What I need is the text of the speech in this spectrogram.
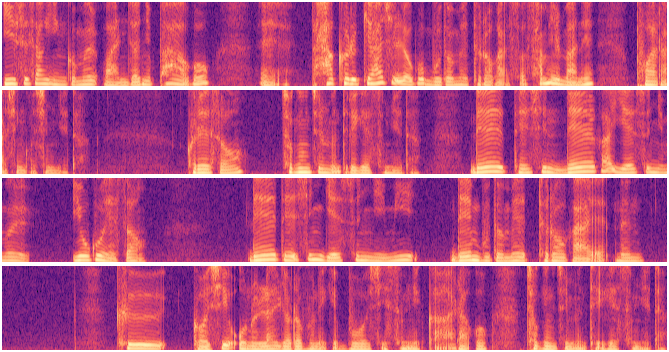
이 세상 임금을 완전히 파하고 예, 다 그렇게 하시려고 무덤에 들어가서 3일 만에 부활하신 것입니다. 그래서 적용 질문 드리겠습니다. 내 대신 내가 예수님을 요구해서 내 대신 예수님이 내 무덤에 들어가는 그것이 오늘날 여러분에게 무엇이 있습니까? 라고 적용 질문 드리겠습니다.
